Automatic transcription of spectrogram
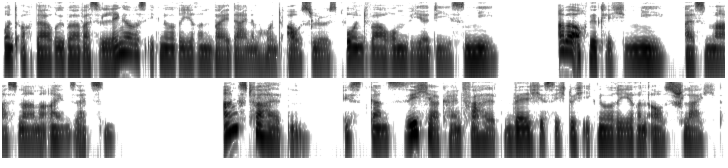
und auch darüber, was längeres Ignorieren bei deinem Hund auslöst und warum wir dies nie, aber auch wirklich nie als Maßnahme einsetzen. Angstverhalten ist ganz sicher kein Verhalten, welches sich durch Ignorieren ausschleicht.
